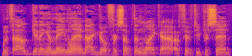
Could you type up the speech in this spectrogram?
without getting a mainland, I'd go for something like a 50%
